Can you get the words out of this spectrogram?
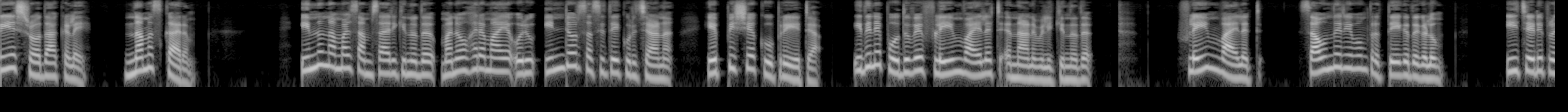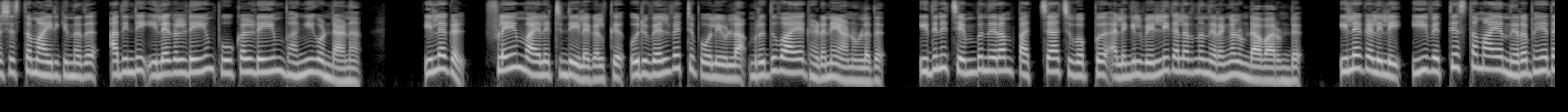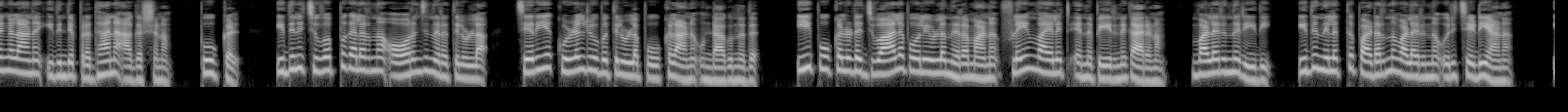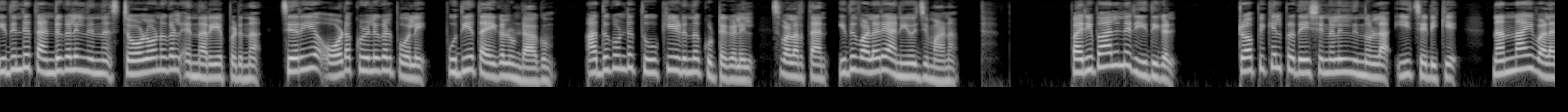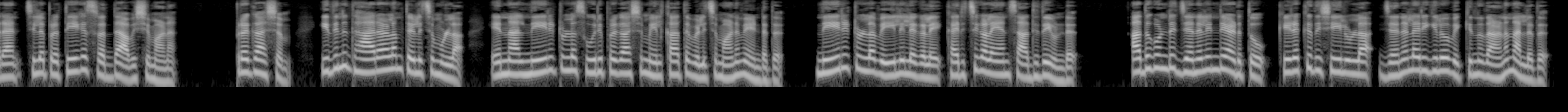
പ്രിയ ശ്രോതാക്കളെ നമസ്കാരം. ഇന്ന് നമ്മൾ സംസാരിക്കുന്നത് മനോഹരമായ ഒരു ഇൻഡോർ സസ്യത്തെക്കുറിച്ചാണ് എപ്പിഷ്യ കൂപ്രിയേറ്റ. ഇതിനെ പൊതുവെ ഫ്ലെയിം വയലറ്റ് എന്നാണ് വിളിക്കുന്നത്. ഫ്ലെയിം വയലറ്റ് സൗന്ദര്യവും പ്രത്യേകതകളും ഈ ചെടി പ്രശസ്തമായിരിക്കുന്നത് അതിന്റെ ഇലകളുടെയും പൂക്കളുടെയും ഭംഗി കൊണ്ടാണ്. ഇലകൾ ഫ്ലെയിം വയലറ്റിന്റെ ഇലകൾക്ക് ഒരു വെൽവെറ്റ് പോലെയുള്ള മൃദുവായ ഘടനയാണുള്ളത്. ഇതിന് ചെമ്പ് നിറം പച്ച ചുവപ്പ് അല്ലെങ്കിൽ വെള്ളി കലർന്ന നിറങ്ങളുണ്ടാവാറുണ്ട് ഇലകളിലെ ഈ വ്യത്യസ്തമായ നിറഭേദങ്ങളാണ് ഇതിന്റെ പ്രധാന ആകർഷണം. പൂക്കൾ. ഇതിന് ചുവപ്പ് കലർന്ന ഓറഞ്ച് നിറത്തിലുള്ള ചെറിയ കുഴൽ രൂപത്തിലുള്ള പൂക്കളാണ് ഉണ്ടാകുന്നത്. ഈ പൂക്കളുടെ ജ്വാല പോലെയുള്ള നിറമാണ് ഫ്ലെയിം വയലറ്റ് എന്ന പേരിന് കാരണം. വളരുന്ന രീതി. ഇത് നിലത്ത് പടർന്നു വളരുന്ന ഒരു ചെടിയാണ്. ഇതിന്റെ തണ്ടുകളിൽ നിന്ന് സ്റ്റോളോണുകൾ എന്നറിയപ്പെടുന്ന ചെറിയ ഓടക്കുഴലുകൾ പോലെ പുതിയ തൈകളുണ്ടാകും അതുകൊണ്ട് തൂക്കിയിടുന്ന കുട്ടകളിൽ വളർത്താൻ ഇത് വളരെ അനുയോജ്യമാണ്. പരിപാലന രീതികൾ. ട്രോപ്പിക്കൽ പ്രദേശങ്ങളിൽ നിന്നുള്ള ഈ ചെടിക്ക് നന്നായി വളരാൻ ചില പ്രത്യേക ശ്രദ്ധ ആവശ്യമാണ്. പ്രകാശം. ഇതിന് ധാരാളം തെളിച്ചമുള്ള എന്നാൽ നേരിട്ടുള്ള സൂര്യപ്രകാശം ഏൽക്കാത്ത വെളിച്ചമാണ് വേണ്ടത്. നേരിട്ടുള്ള വെയിലിലകളെ കരിച്ചുകളയാൻ സാധ്യതയുണ്ട്. അതുകൊണ്ട് ജനലിന്റെ അടുത്തോ കിഴക്ക് ദിശയിലുള്ള ജനലരികിലോ വെക്കുന്നതാണ് നല്ലത്.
